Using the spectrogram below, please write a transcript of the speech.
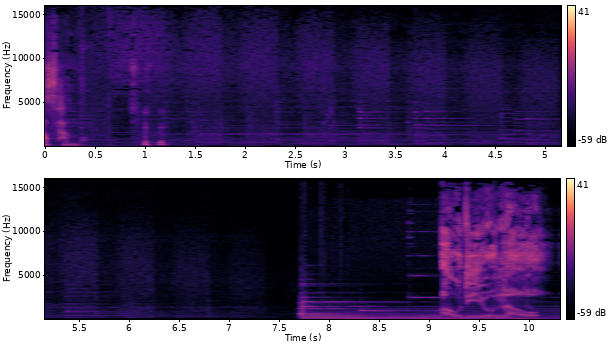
Aus Hamburg. Audio Now.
